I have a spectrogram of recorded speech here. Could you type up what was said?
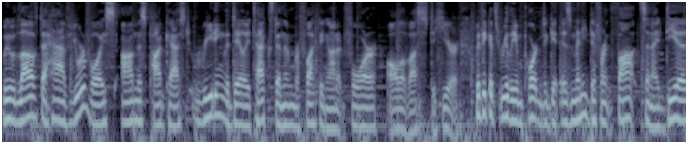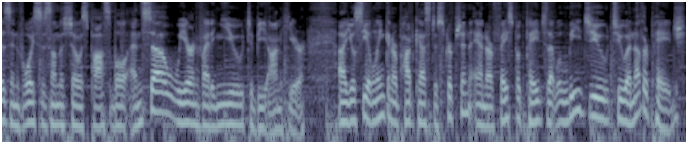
We would love to have your voice on this podcast, reading the daily text and then reflecting on it for all of us to hear. We think it's really important to get as many different thoughts and ideas and voices on the show as possible, and so we are inviting you to be on here. Uh, you'll see a link in our podcast description and our Facebook page that will lead you to another page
